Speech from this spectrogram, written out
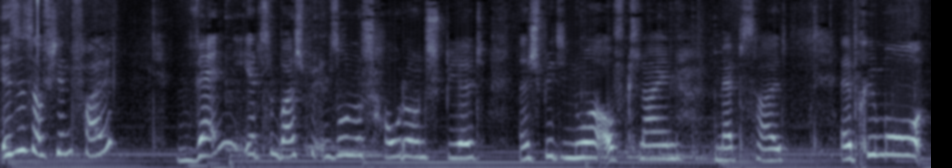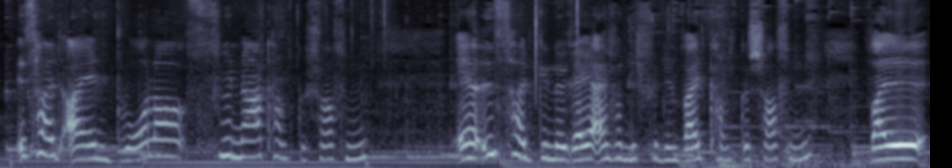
Ist es auf jeden Fall, wenn ihr zum Beispiel in Solo Showdown spielt, dann spielt ihr nur auf kleinen Maps halt. El Primo ist halt ein Brawler für Nahkampf geschaffen. Er ist halt generell einfach nicht für den Weitkampf geschaffen, weil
